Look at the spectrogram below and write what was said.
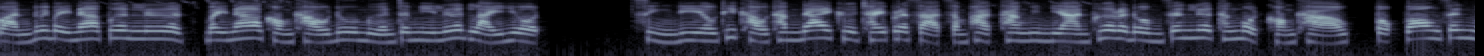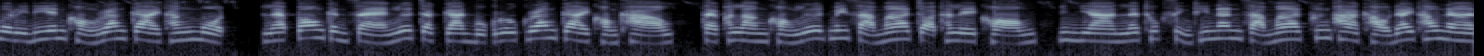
วรรค์ด้วยใบหน้าเปื้อนเลือด ใบหน้าของเขาดูเหมือนจะมีเลือดไหลหยด สิ่งเดียวที่เขาทำได้คือใช้ประสาทสัมผัสทางวิญญาณเพื่อระดมเส้นเลือดทั้งหมดของเขา ปกป้องเส้นเมริเดียนของร่างกายทั้งหมด และป้องกันแสงเลือดจากการบุกรุกร่างกายของเขา แต่พลังของเลือดไม่สามารถเจาะทะเลของวิญญาณและทุกสิ่งที่นั่นสามารถพึ่งพาเขาได้เท่านั้น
